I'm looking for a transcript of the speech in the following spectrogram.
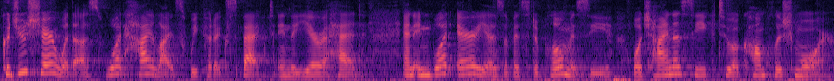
Could you share with us what highlights we could expect in the year ahead, and in what areas of its diplomacy will China seek to accomplish more?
